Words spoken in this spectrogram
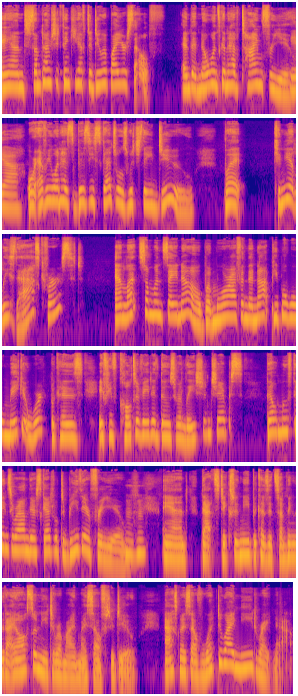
And sometimes you think you have to do it by yourself and that no one's going to have time for you. Yeah. Or everyone has busy schedules, which they do. But can you at least ask first? And let someone say no. But more often than not, people will make it work because if you've cultivated those relationships, they'll move things around their schedule to be there for you. Mm-hmm. And that sticks with me because it's something that I also need to remind myself to do. Ask myself, what do I need right now?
